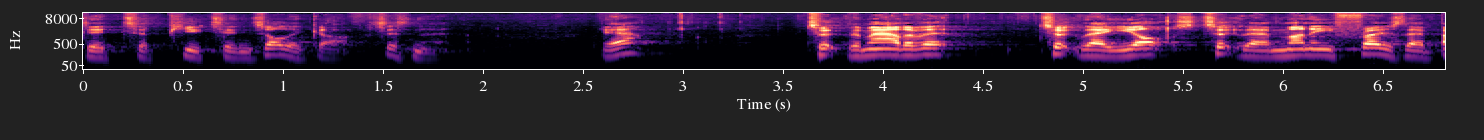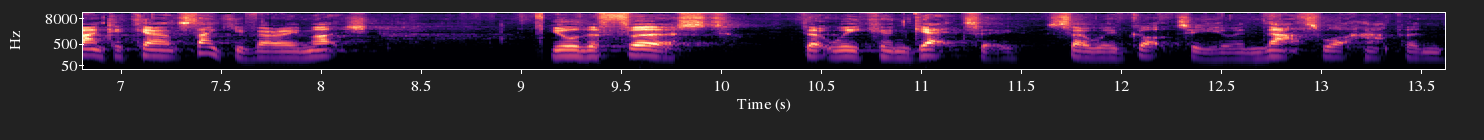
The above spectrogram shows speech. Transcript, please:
did to Putin's oligarchs, isn't it? Yeah? Took them out of it, took their yachts, took their money, froze their bank accounts. Thank you very much. You're the first that we can get to, so we've got to you. And that's what happened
